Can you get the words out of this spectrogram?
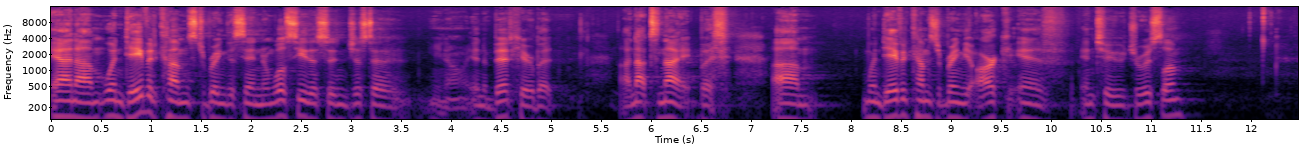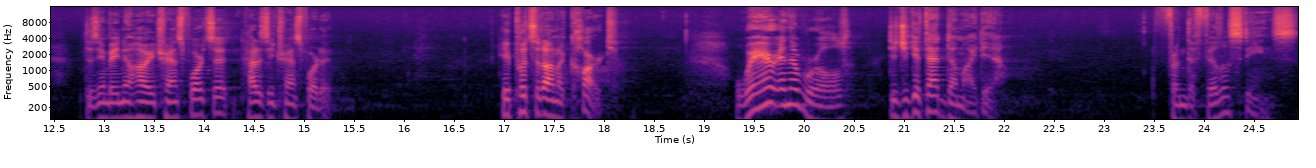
And um, when David comes to bring this in, and we'll see this in just a, you know, in a bit here, but uh, not tonight, but um, when David comes to bring the ark in, into Jerusalem, does anybody know how he transports it? How does he transport it? He puts it on a cart. Where in the world did you get that dumb idea? From the Philistines.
